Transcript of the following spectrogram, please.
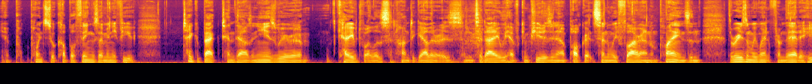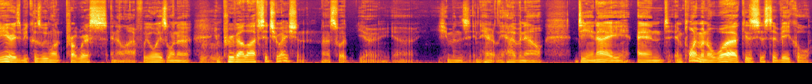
you know, p- points to a couple of things. I mean, if you take it back ten thousand years, we were cave dwellers and hunter gatherers, and today we have computers in our pockets and we fly around on planes. And the reason we went from there to here is because we want progress in our life. We always want to Mhm. improve our life situation. That's what you know. Uh, humans inherently have in our DNA, and employment or work is just a vehicle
